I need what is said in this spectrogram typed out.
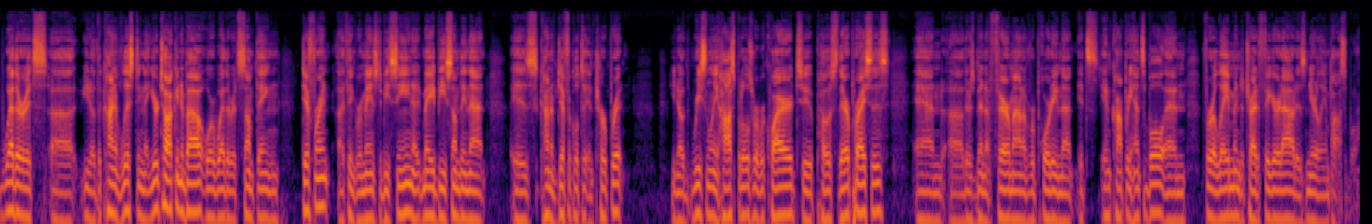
whether it's uh, you know the kind of listing that you're talking about, or whether it's something different, I think remains to be seen. It may be something that is kind of difficult to interpret. You know, recently hospitals were required to post their prices, and uh, there's been a fair amount of reporting that it's incomprehensible, and for a layman to try to figure it out is nearly impossible.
